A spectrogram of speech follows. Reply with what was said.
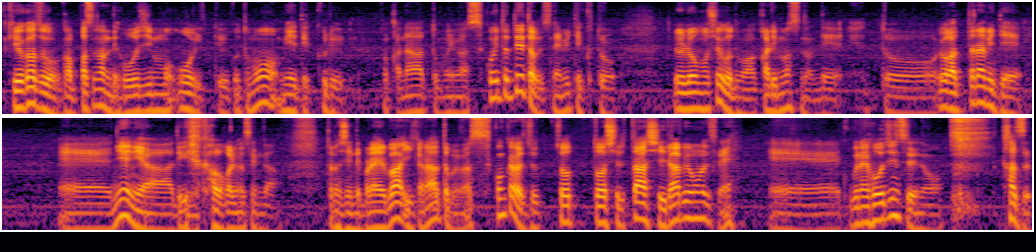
企業活動が活発なんで法人も多いということも見えてくるのかなと思います。こういったデータをですね見ていくといろいろ面白いことも分かりますので、えっと、よかったら見てえーニヤニヤできるかは分かりませんが楽しんでもらえればいいかなと思います今回はちょちょっとした調べ物ですね、えー国内法人数の数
